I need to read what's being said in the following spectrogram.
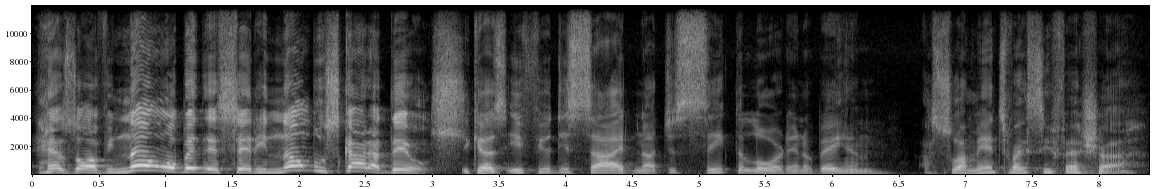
resolve não obedecer e não buscar a Deus, Because if you decide not to seek the Lord and obey him, a sua mente vai se fechar.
